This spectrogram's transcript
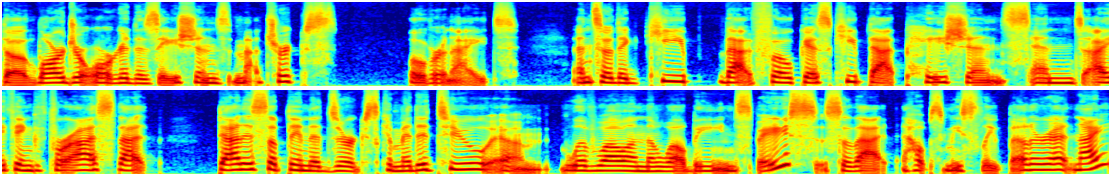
the larger organization's metrics overnight. And so to keep that focus, keep that patience. And I think for us, that that is something that Zurich's committed to um, LiveWell in the well-being space. So that helps me sleep better at night.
